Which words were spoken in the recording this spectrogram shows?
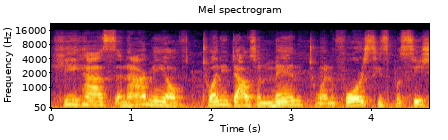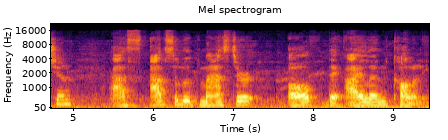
He has an army of 20,000 men to enforce his position as absolute master of the island colony.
